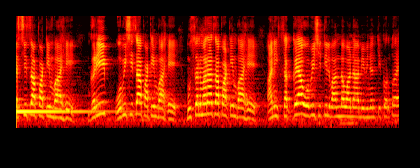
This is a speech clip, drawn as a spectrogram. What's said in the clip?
एससीचा पाठिंबा आहे गरीब ओबीसीचा पाठिंबा आहे मुसलमानाचा पाठिंबा आहे आणि सगळ्या ओबीसीतील बांधवांना आम्ही विनंती करतोय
